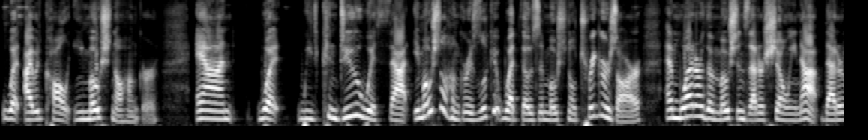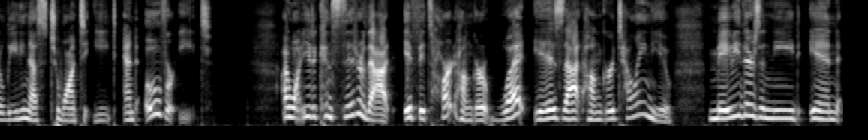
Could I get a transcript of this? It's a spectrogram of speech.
what I would call emotional hunger. And what we can do with that emotional hunger is look at what those emotional triggers are and what are the emotions that are showing up that are leading us to want to eat and overeat. I want you to consider that if it's heart hunger, what is that hunger telling you? Maybe there's a need in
